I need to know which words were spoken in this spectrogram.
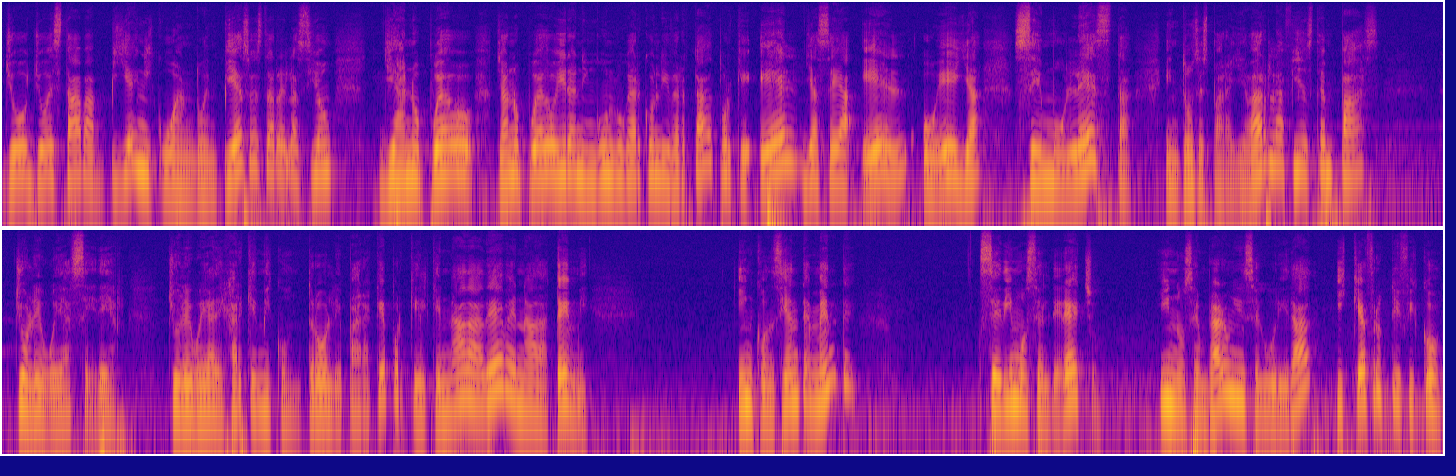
yo, yo estaba bien y cuando empiezo esta relación, ya no puedo, ya no puedo ir a ningún lugar con libertad porque él, ya sea él o ella, se molesta. Entonces, para llevar la fiesta en paz, yo le voy a ceder yo le voy a dejar que me controle. ¿Para qué? Porque el que nada debe, nada teme. Inconscientemente cedimos el derecho y nos sembraron inseguridad. ¿Y qué fructificó?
